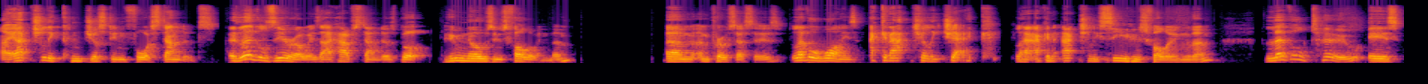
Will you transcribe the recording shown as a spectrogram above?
I actually can just enforce standards. Level zero is I have standards, but who knows who's following them um, and processes. Level one is I can actually check, like I can actually see who's following them. Level two is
